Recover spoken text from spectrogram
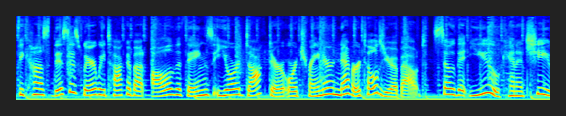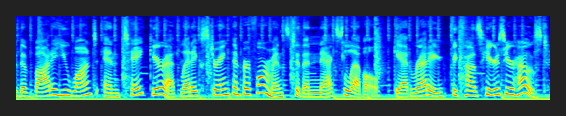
because this is where we talk about all of the things your doctor or trainer never told you about, so that you can achieve the body you want and take your athletic strength and performance to the next level. Get ready, because here's your host,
